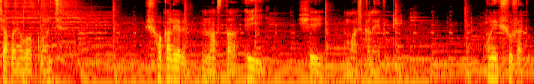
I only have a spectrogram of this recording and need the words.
চাঁপাইনবাবগঞ্জ। সকালের নাস্তা, এই সেই মাসকালাই রুটি। অনেক সুস্বাদু।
